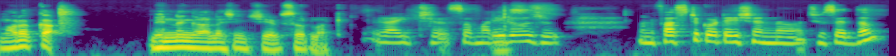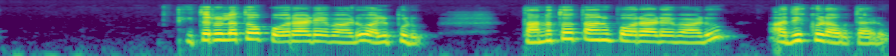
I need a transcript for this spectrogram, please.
మరొక భిన్నంగా ఆలోచించే ఎపిసోడ్లోకి. రైట్ సో మరి ఈరోజు మన ఫస్ట్ కొటేషన్ చూసేద్దాం. ఇతరులతో పోరాడేవాడు అల్పుడు. తనతో తాను పోరాడేవాడు అధికుడు అవుతాడు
